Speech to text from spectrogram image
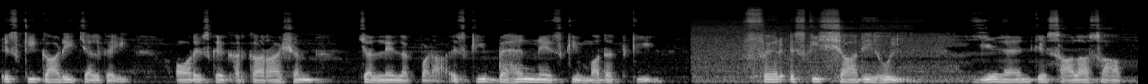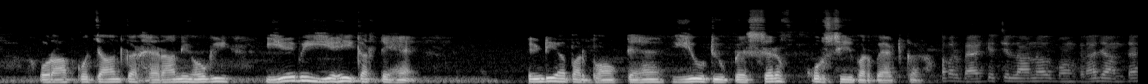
اس کی گاڑی چل گئی اور اس کے گھر کا راشن چلنے لگ پڑا۔ اس کی بہن نے اس کی مدد کی۔ پھر اس کی شادی ہوئی۔ یہ ہے ان کے سالہ صاحب۔ اور آپ کو جان کر حیرانی ہوگی یہ بھی یہی کرتے ہیں۔ انڈیا پر بھونکتے ہیں یوٹیوب پہ صرف کرسی پر بیٹھ کر۔ پر بیٹھ کے چلانا اور بھونکنا جانتا ہے۔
